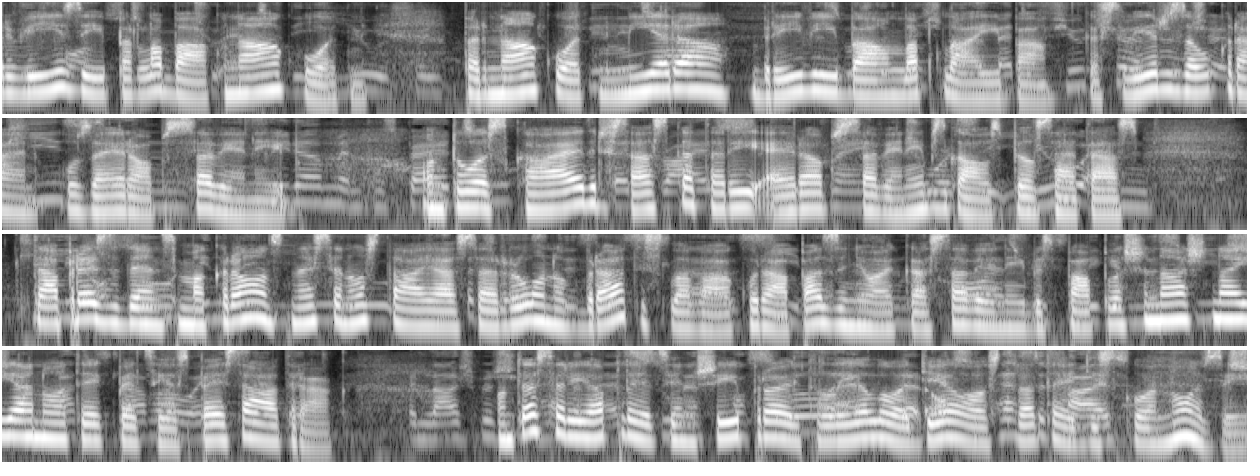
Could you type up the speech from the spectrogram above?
ir vīzija par labāku nākotni, par nākotni mierā, brīvībā un labklājībā, kas virza Ukrainu uz Eiropas Savienību. Un to skaidri saskata arī Eiropas Savienības galvaspilsētās. Tā prezidents Makrons nesen uzstājās ar runu Bratislavā, kurā paziņoja, ka savienības paplašināšanai jānotiek pēc iespējas ātrāk. Un tas arī apliecina šī projekta lielo ģeostrateģisko nozīmi.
